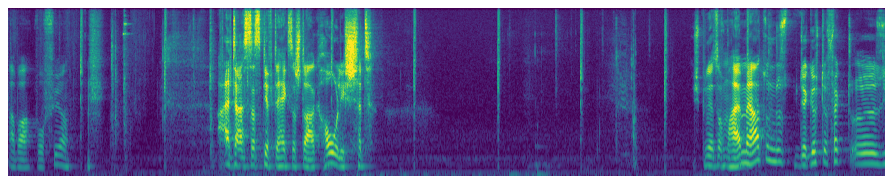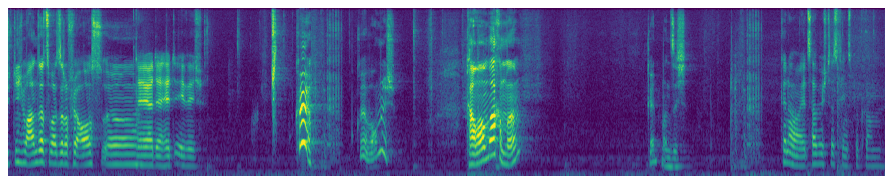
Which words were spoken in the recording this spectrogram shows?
Aber wofür? Alter, ist das Gift der Hexe stark. Holy shit. Ich bin jetzt auf dem halben Herz und das, der Gifteffekt äh, sieht nicht mal ansatzweise dafür aus. Äh, Naja, der hält ewig. Okay. Okay, warum nicht? Kann man machen, ne? Kennt man sich. Genau, jetzt habe ich das Dings bekommen.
